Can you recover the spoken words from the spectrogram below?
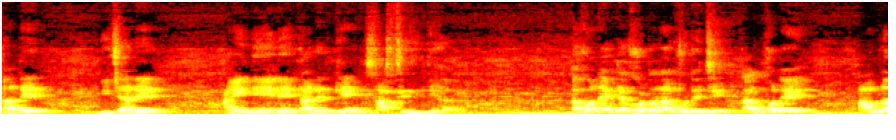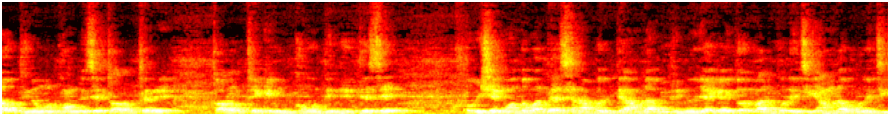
তাদের বিচারের আইনে এনে তাদেরকে শাস্তি দিতে হবে। এখন একটা ঘটনা ঘটেছে তার ফলে আমরাও তৃণমূল কংগ্রেসের তরফ থেকে তরফ থেকে মুখ্যমন্ত্রীর নির্দেশে অভিষেক বন্দ্যোপাধ্যায়ের সেনাপতিতে আমরা বিভিন্ন জায়গায় দরবার বলেছি আমরাও বলেছি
